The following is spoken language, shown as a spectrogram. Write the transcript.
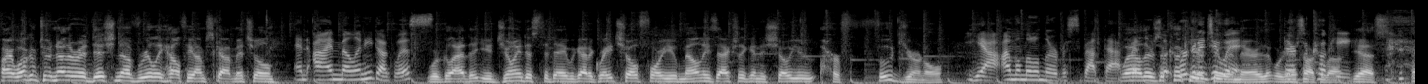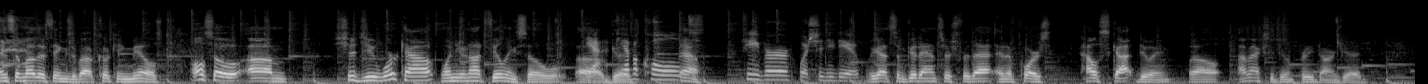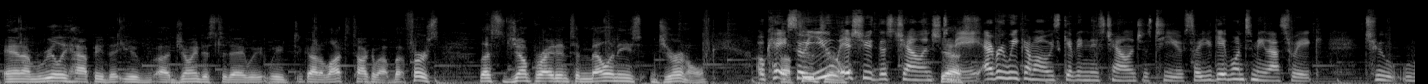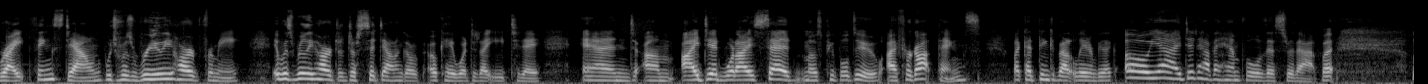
All right, welcome to another edition of Really Healthy. I'm Scott Mitchell. And I'm Melanie Douglas. We're glad that you joined us today. We got a great show for you. Melanie's actually going to show you her food journal. Yeah, I'm a little nervous about that. Well, there's a cookie or two in it. there that we're going to talk about. Yes, and some other things about cooking meals. Also, um, should you work out when you're not feeling so uh, yeah, good? if you have a cold, Yeah. fever, what should you do? We got some good answers for that. And of course, how's Scott doing? Well, I'm actually doing pretty darn good. And I'm really happy that you've uh, joined us today. We, we've got a lot to talk about. But first, let's jump right into Melanie's journal. Okay, Uh, so you journal. issued this challenge to Yes. me. Every week I'm always giving these challenges to you. So you gave one to me last week to write things down, which was really hard for me. It was really hard to just sit down and go, okay, what did I eat today? And um, I did what I said most people do. I forgot things. Like I'd think about it later and be like, oh, yeah, I did have a handful of this or that. But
